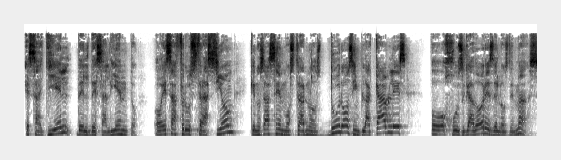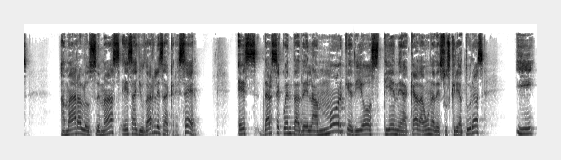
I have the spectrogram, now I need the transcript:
esa hiel del desaliento o esa frustración que nos hace mostrarnos duros, implacables o juzgadores de los demás. Amar a los demás es ayudarles a crecer, es darse cuenta del amor que Dios tiene a cada una de sus criaturas y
